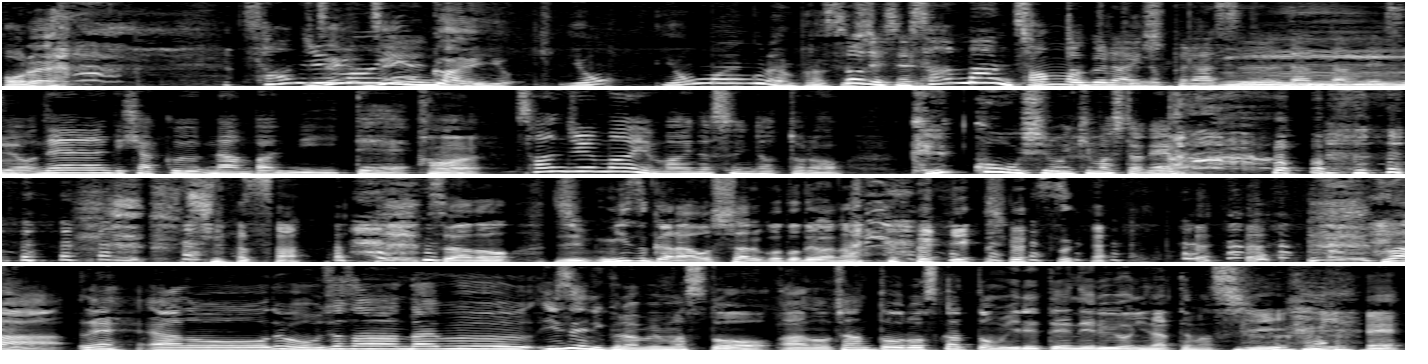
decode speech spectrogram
あれ？?30 万円。前回よ、4万円ぐらいのプラスそうですね。3万ちょっとぐらいのプラスだったんですよね。で、100何番にいて、はい、30万円マイナスになったら、結構後ろに来ましたね。内田さん、それあの、自らおっしゃることではない気がしますが。まあね、あのでも内田さんだいぶ以前に比べますと、あの、ちゃんとロスカットも入れて寝るようになってますし、はい、え、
